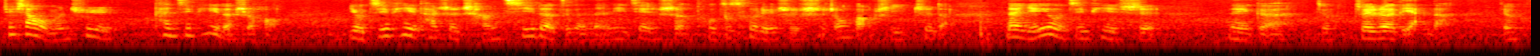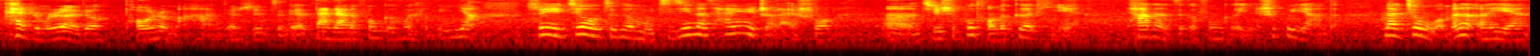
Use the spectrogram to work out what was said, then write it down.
就像我们去看 GP 的时候，有 GP 它是长期的这个能力建设，投资策略是始终保持一致的。那也有 GP 是那个就追热点的，就看什么热就投什么哈，就是这个大家的风格会很不一样。所以就这个母基金的参与者来说，嗯，其实不同的个体，它的这个风格也是不一样的。那就我们而言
